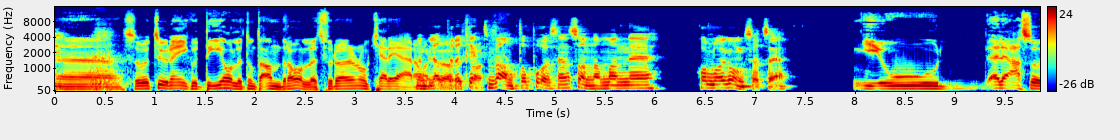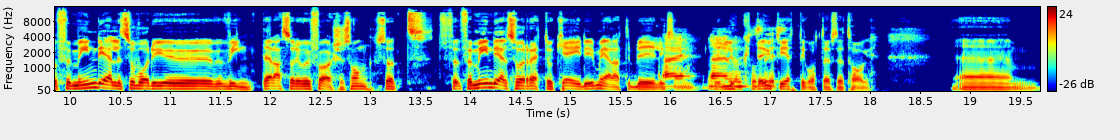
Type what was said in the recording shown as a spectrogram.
uh, så turen gick åt det hållet och inte andra hållet, för då hade nog karriären Men blir inte det rätt varmt att ha på sig en sån när man uh, håller igång så att säga? Jo, eller alltså för min del så var det ju vinter, alltså det var ju försäsong. Så att för, för min del så var det rätt okej. Okay. Det är ju mer att det blir liksom, nej, nej, det luktar ju inte jättegott efter ett tag. Um,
